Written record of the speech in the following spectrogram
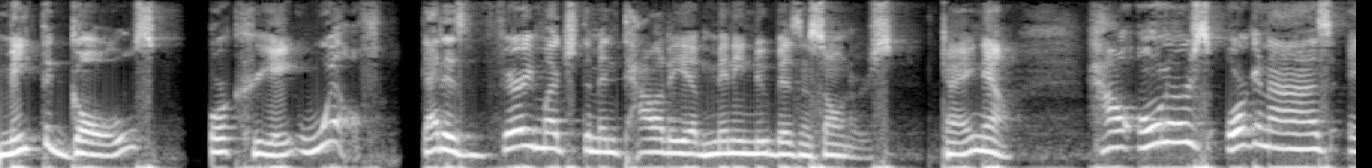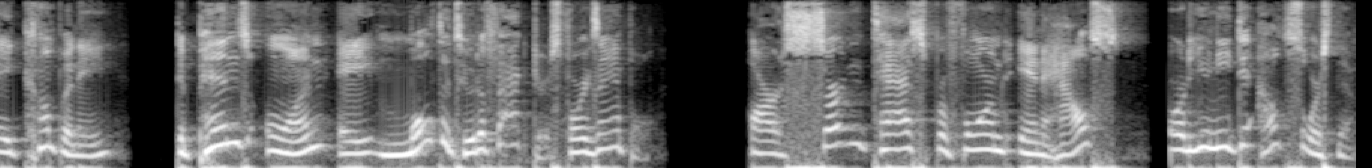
Meet the goals or create wealth. That is very much the mentality of many new business owners. Okay. Now, how owners organize a company depends on a multitude of factors. For example, are certain tasks performed in house or do you need to outsource them?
